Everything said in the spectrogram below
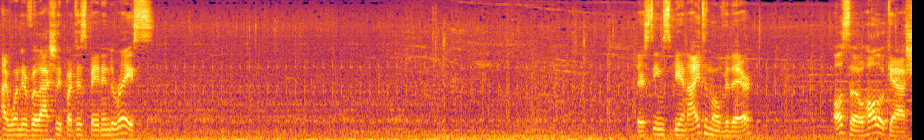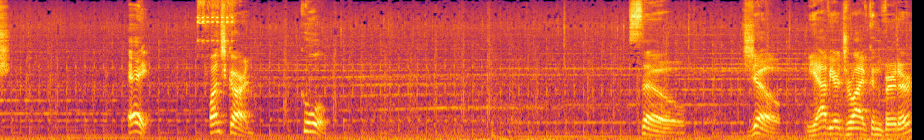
I wonder if we'll actually participate in the race. There seems to be an item over there. Also, holo cash. Hey, punch card. Cool. So, Joe, we have your drive converter.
